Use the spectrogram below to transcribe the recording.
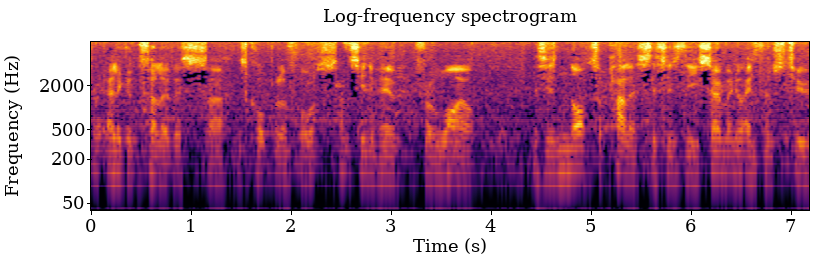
Very elegant fellow, this uh, this corporal of horse. Haven't seen him here for a while. This is not a palace. This is the ceremonial entrance to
